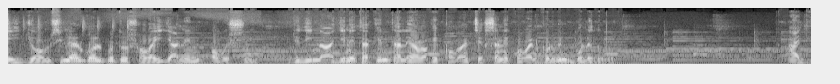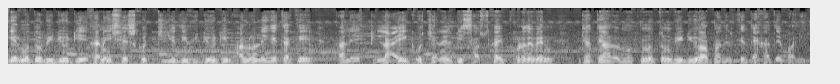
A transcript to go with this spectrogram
এই জমশিলার গল্প তো সবাই জানেন অবশ্যই। যদি না জেনে থাকেন, তাহলে আমাকে কমেন্ট সেকশানে কমেন্ট করবেন, বলে দেবো। আজকের মতো ভিডিওটি এখানেই শেষ করছি। যদি ভিডিওটি ভালো লেগে থাকে, তাহলে একটি লাইক ও চ্যানেলটি সাবস্ক্রাইব করে দেবেন, যাতে আরও নতুন নতুন ভিডিও আপনাদেরকে দেখাতে পারি।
